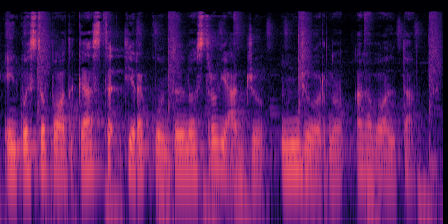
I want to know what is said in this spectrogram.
E in questo podcast ti racconto il nostro viaggio, un giorno alla volta.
